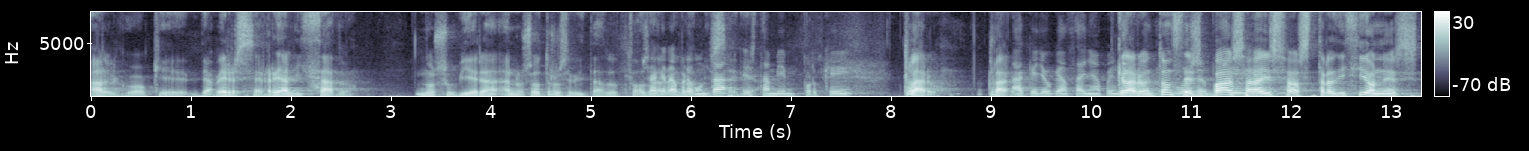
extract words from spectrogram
algo que de haberse realizado nos hubiera a nosotros evitado toda O sea que la pregunta miseria. es también por qué Claro, claro. aquello que Azaña pensó Claro, entonces vas a esas tradiciones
